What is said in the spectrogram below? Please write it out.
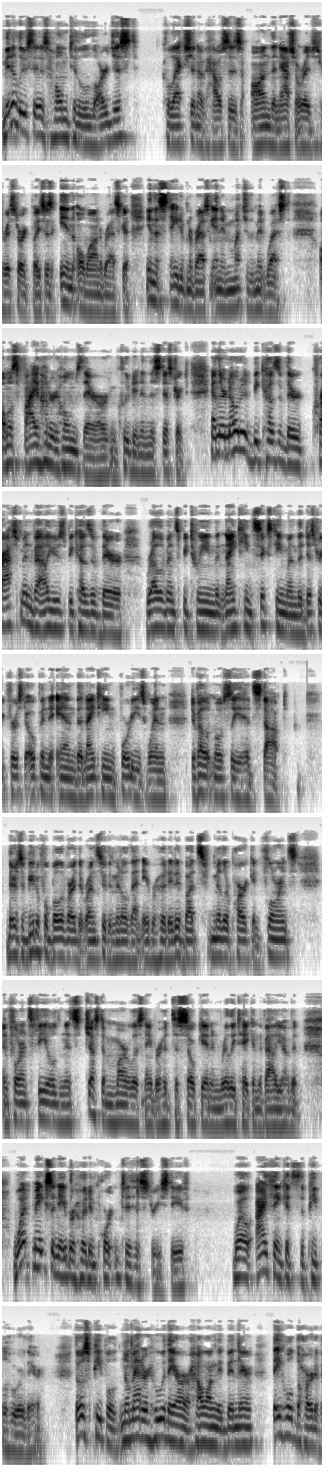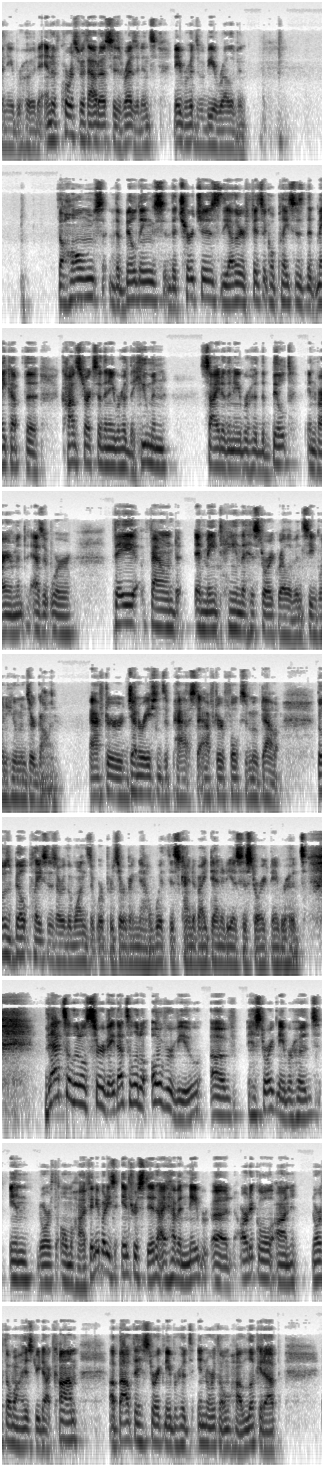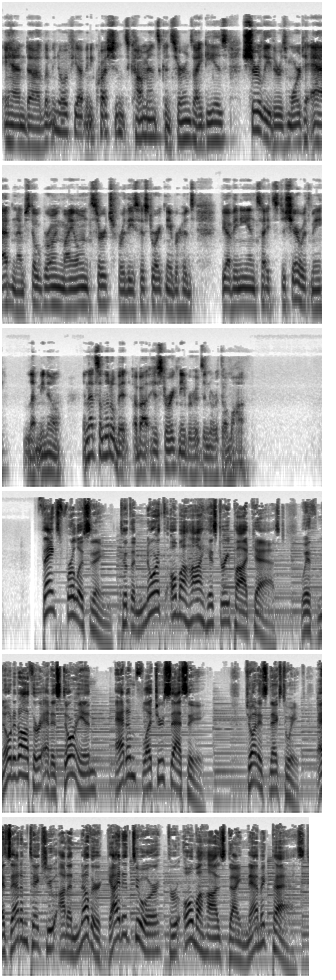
Minne Lusa is home to the largest collection of houses on the National Register of Historic Places in Omaha, Nebraska, in the state of Nebraska, and in much of the Midwest. Almost 500 homes there are included in this district. And they're noted because of their craftsman values, because of their relevance between the 1916 when the district first opened and the 1940s when development mostly had stopped. There's a beautiful boulevard that runs through the middle of that neighborhood. It abuts Miller Park and Florence and Florence Field, and it's just a marvelous neighborhood to soak in and really take in the value of it. What makes a neighborhood important to history, Steve? Well, I think it's the people who are there. Those people, no matter who they are or how long they've been there, they hold the heart of a neighborhood. And of course, without us as residents, neighborhoods would be irrelevant the homes, the buildings, the churches, the other physical places that make up the constructs of the neighborhood, the human side of the neighborhood, the built environment, as it were, they found and maintain the historic relevancy when humans are gone. After generations have passed, after folks have moved out, those built places are the ones that we're preserving now with this kind of identity as historic neighborhoods that's a little survey. That's a little overview of historic neighborhoods in North Omaha. If anybody's interested, I have a neighbor uh, article on NorthOmahaHistory.com about the historic neighborhoods in North Omaha. Look it up. And uh, let me know if you have any questions, comments, concerns, ideas. Surely there's more to add, and I'm still growing my own search for these historic neighborhoods. If you have any insights to share with me, let me know. And that's a little bit about historic neighborhoods in North Omaha. Thanks for listening to the North Omaha History Podcast with noted author and historian Adam Fletcher Sasse. Join us next week as Adam takes you on another guided tour through Omaha's dynamic past.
